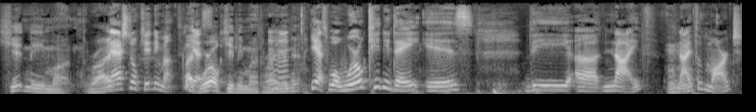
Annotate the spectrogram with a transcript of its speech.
Kidney Month, right? National Kidney Month. like yes. World Kidney Month, right? Isn't it? Yes, well, World Kidney Day is the uh, 9th, 9th of March.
